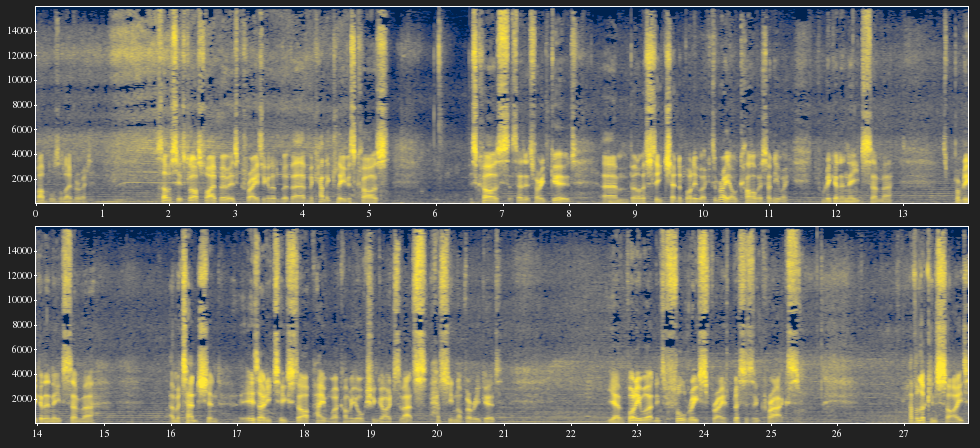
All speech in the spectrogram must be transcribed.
bubbles all over it. So obviously it's glass fibre. It's crazing a little bit there. Mechanically, this car's this car's says it's very good, um, but obviously check the bodywork. It's a very old car, this anyway. It's probably going to need some. Uh, it's probably going to need some uh, um, attention. It is only two-star paintwork on the auction guide, so that's actually not very good yeah, the bodywork needs a full respray, blisters and cracks. Have a look inside.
